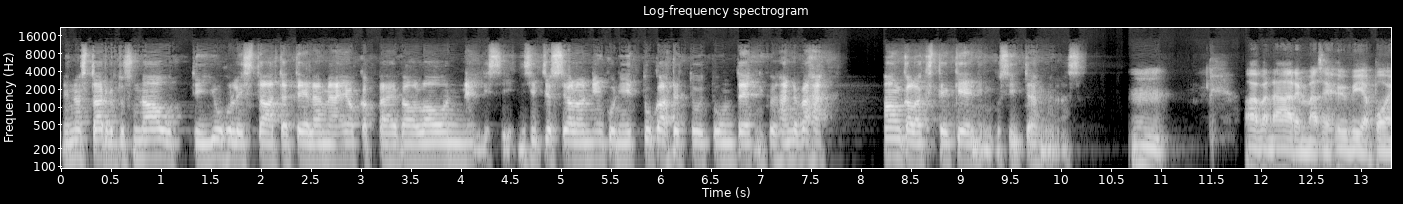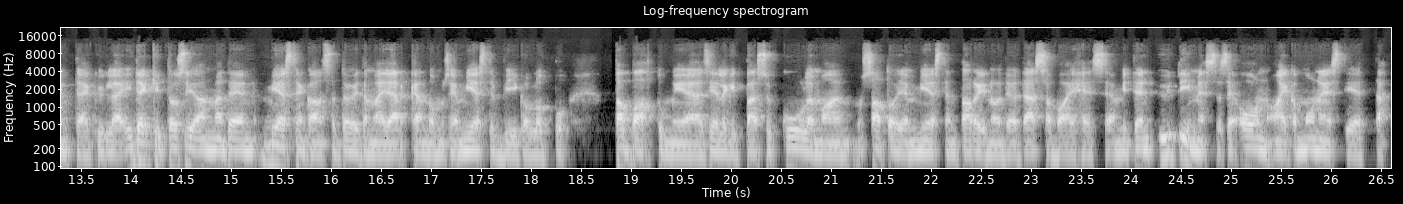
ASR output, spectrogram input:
niin olisi tarkoitus nauttia, juhlistaa tätä elämää joka päivä, olla onnellisia. Niin sitten jos siellä on niin kuin niitä tukahdettuja tunteita, niin kyllähän ne vähän hankalaksi tekee niin kuin sitä myös. Mm aivan äärimmäisen hyviä pointteja kyllä. Itsekin tosiaan mä teen miesten kanssa töitä, mä järkkään tuommoisia miesten viikonloppu tapahtumia ja sielläkin päässyt kuulemaan satojen miesten tarinoita jo tässä vaiheessa ja miten ytimessä se on aika monesti, että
